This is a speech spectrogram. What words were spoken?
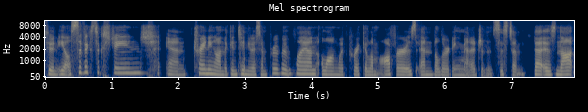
to an EL Civics Exchange and training on the continuous improvement plan along with curriculum offers and the learning management system. That is not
